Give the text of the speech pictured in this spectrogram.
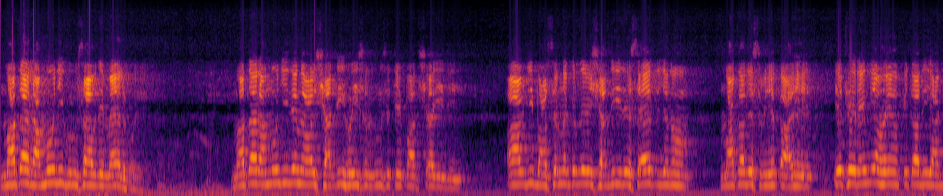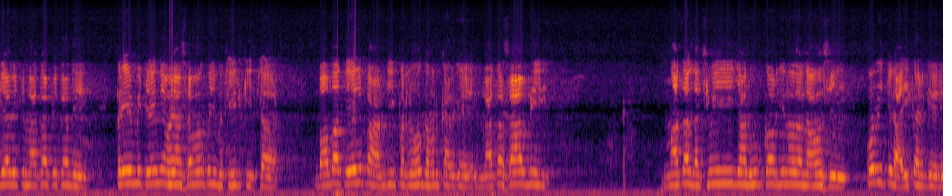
ਮਾਤਾ ਰਾਮੋ ਜੀ ਗੁਰੂ ਸਾਹਿਬ ਦੇ ਮਹਿਲ ਹੋਏ। ਮਾਤਾ ਰਾਮੋ ਜੀ ਦੇ ਨਾਲ ਸ਼ਾਦੀ ਹੋਈ ਸਰਗੁਰੂ ਸੱਚੇ ਪਾਤਸ਼ਾਹ ਜੀ ਦੀ। ਆਪ ਜੀ ਬਾਸਰ ਨਗਰ ਦੇ ਵਿੱਚ ਸ਼ਾਦੀ ਦੇ ਸਹਿਤ ਜਦੋਂ ਮਾਤਾ ਦੇ ਸਮੇਤ ਆਏ, ਇੱਥੇ ਰਹਿੰਦਿਆਂ ਹੋਇਆਂ ਪਿਤਾ ਦੀ ਆਗਿਆ ਵਿੱਚ ਮਾਤਾ ਪਿਤਾ ਦੇ ਪ੍ਰੇਮ ਵਿੱਚ ਰਹਿੰਦਿਆਂ ਹੋਇਆਂ ਸਮਾਂ ਕੁਝ ਬਤੀਤ ਕੀਤਾ। ਬਾਬਾ ਤੇਜ ਭਾਨ ਜੀ ਪ੍ਰਲੋਕ ਗਮਨ ਕਰ ਗਏ। ਮਾਤਾ ਸਾਹਿਬ ਵੀ ਮਾਤਾ ਲక్ష్ਮੀ ਜਾਂ ਰੂਪ ਕੌਰ ਜਿਨ੍ਹਾਂ ਦਾ ਨਾਮ ਸੀ, ਉਹ ਵੀ ਚੜ੍ਹਾਈ ਕਰ ਗਏ।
